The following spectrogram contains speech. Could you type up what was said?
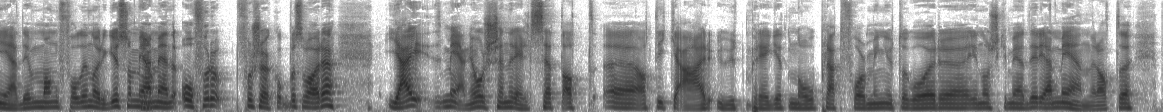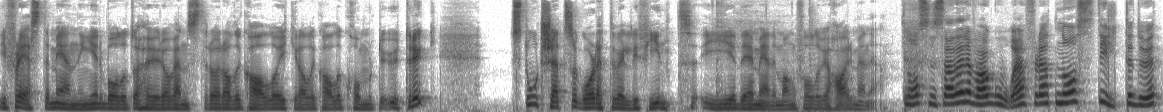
mediemangfold i Norge som jeg mener Og for å forsøke å besvare Jeg mener jo generelt sett at, uh, at det ikke er utpreget no platforming ute og går uh, i norske medier. Jeg mener at uh, de fleste meninger både til høyre og venstre og radikale og ikke-radikale kommer til uttrykk. Stort sett så går dette veldig fint i det mediemangfoldet vi har, mener jeg. Nå syns jeg dere var gode, for nå stilte du et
